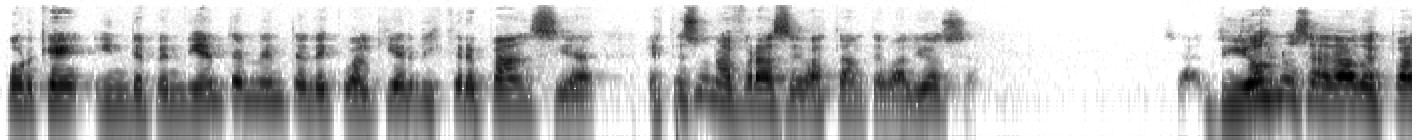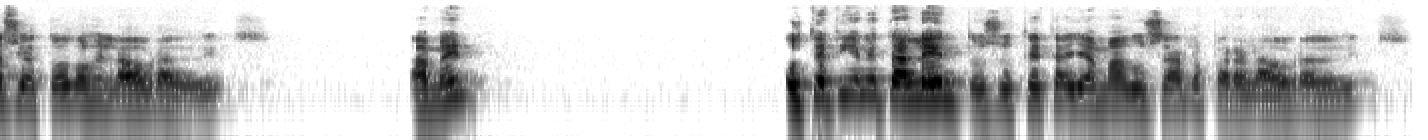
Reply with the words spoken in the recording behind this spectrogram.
porque independientemente de cualquier discrepancia, esta es una frase bastante valiosa. Dios nos ha dado espacio a todos en la obra de Dios. Amén. Usted tiene talentos, usted está llamado a usarlos para la obra de Dios.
